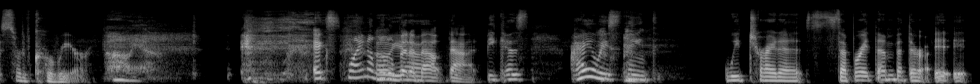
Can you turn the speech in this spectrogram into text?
sort of career. oh yeah. Explain a oh, little bit yeah. about that because I always think we try to separate them, but they're it, it,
